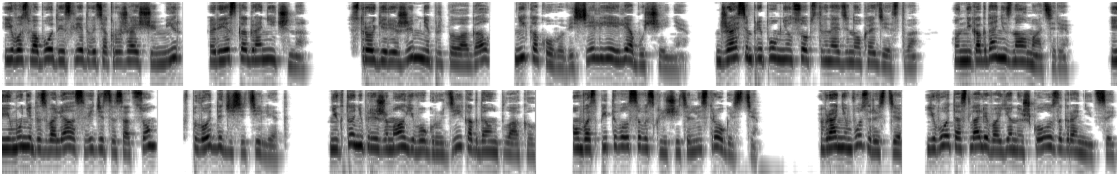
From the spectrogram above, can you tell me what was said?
Его свобода исследовать окружающий мир резко ограничена. Строгий режим не предполагал никакого веселья или обучения. Джасим припомнил собственное одинокое детство. Он никогда не знал матери, и ему не дозволялось видеться с отцом вплоть до десяти лет. Никто не прижимал его к груди, когда он плакал. Он воспитывался в исключительной строгости. В раннем возрасте его отослали в военную школу за границей,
